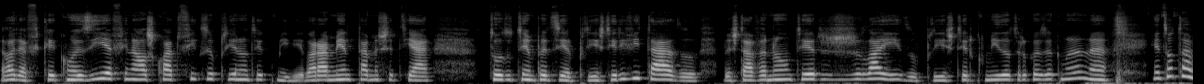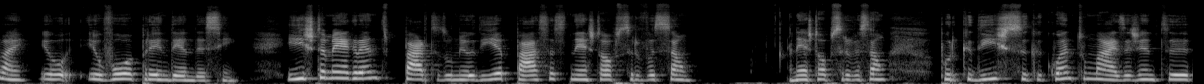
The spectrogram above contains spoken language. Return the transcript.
Olha, fiquei com azia, afinal os quatro figos eu podia não ter comido e agora a mente está-me a chatear todo o tempo a dizer podias ter evitado, bastava não teres lá ido, podias ter comido outra coisa que não, não. Então está bem, eu, eu vou aprendendo assim. E isto também é grande parte do meu dia, passa-se nesta observação. Nesta observação, porque diz-se que quanto mais a gente,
